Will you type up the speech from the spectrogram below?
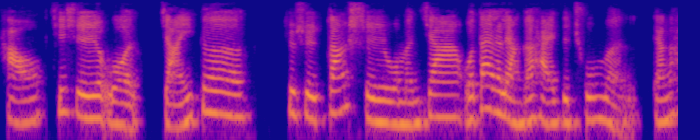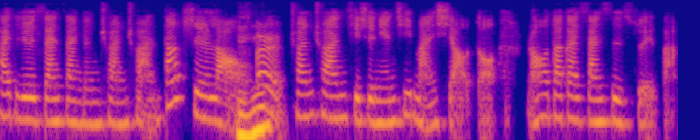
好，其实我讲一个，就是当时我们家我带了两个孩子出门，两个孩子就是三三跟川川。当时老二川川其实年纪蛮小的，然后大概三四岁吧。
